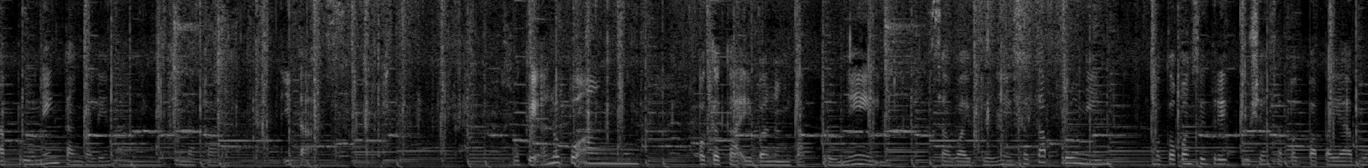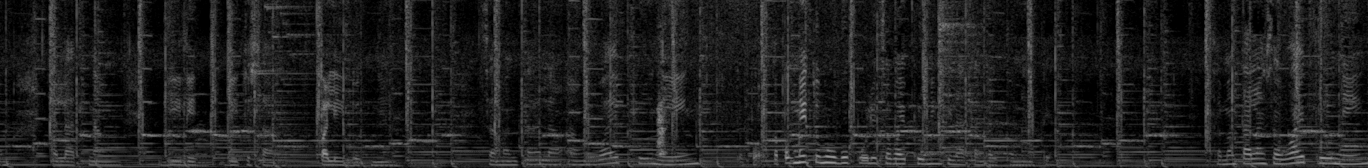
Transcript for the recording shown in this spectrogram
Top pruning, tanggalin ang pinaka itaas. Okay, ano po ang pagkakaiba ng top pruning sa Y pruning? Sa top pruning, magko-concentrate po siya sa pagpapayabong sa lahat ng gilid dito sa palibot niya. Samantalang ang Y pruning, po, kapag may tumubo po ulit sa Y pruning, tinatanggal po natin. Samantalang sa Y pruning,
